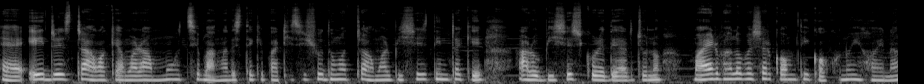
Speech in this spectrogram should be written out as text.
হ্যাঁ এই ড্রেসটা আমাকে আমার আম্মু হচ্ছে বাংলাদেশ থেকে পাঠিয়েছে শুধুমাত্র আমার বিশেষ দিনটাকে আরও বিশেষ করে দেওয়ার জন্য। মায়ের ভালোবাসার কমতি কখনোই হয় না,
